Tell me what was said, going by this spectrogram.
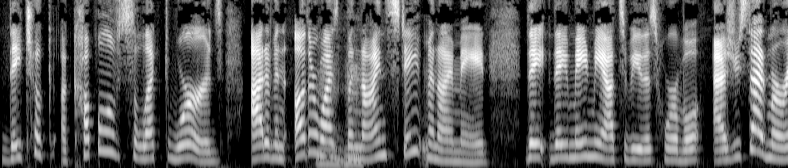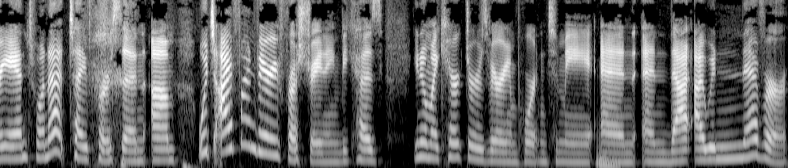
they took a couple of select words out of an otherwise mm-hmm. benign statement I made, they, they made me out to be this horrible, as you said, Marie Antoinette type person, um, which I find very frustrating because, you know, my character is very important to me mm. and, and that I would never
